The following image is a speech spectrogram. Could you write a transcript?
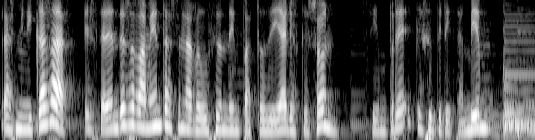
Las minicasas, excelentes herramientas en la reducción de impactos diarios que son, siempre que se utilicen bien.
